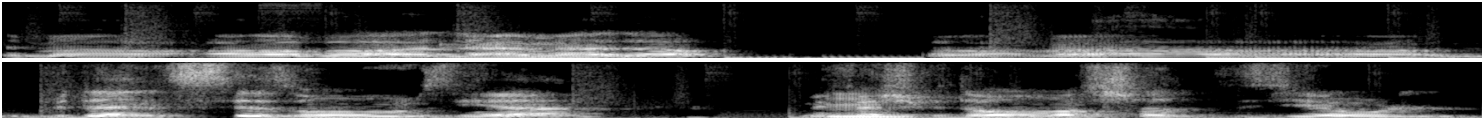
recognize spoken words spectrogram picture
زعما الابا هذا العام هذا راه ما بدأ ال saison مزيان mais فاش. بداو الماتشات ديال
